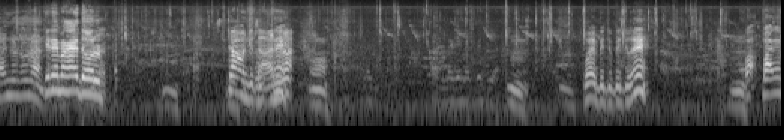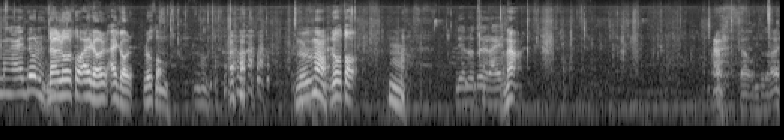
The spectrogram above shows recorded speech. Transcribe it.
Hanununan. Kini mga idol. Chaon kita ani. Oh. Hmm. Wah, video-video ni. Pa, pa ni mga idol. Da luto, idol. Idol, luto. Luto na. Luto. Yan luto yung rice. Ana. Ah, kaon to tayo.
